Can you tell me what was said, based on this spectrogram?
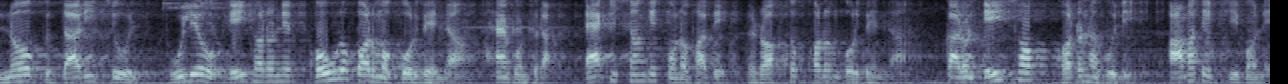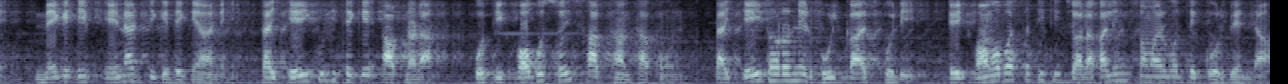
নখ, দাড়ি, চুল ভুলেও এই ধরনের ক্ষৌর কর্ম করবেন না। হ্যাঁ বন্ধুরা, একই সঙ্গে কোনোভাবে রক্তক্ষরণ করবেন না। কারণ এই সব ঘটনাগুলি আমাদের জীবনে নেগেটিভ এনার্জিকে ডেকে আনে। তাই এইগুলি থেকে আপনারা অতি অবশ্যই সাবধান থাকুন। তাই এই ধরনের ভুল কাজগুলি এই অমাবস্যা তিথি চলাকালীন সময়ের মধ্যে করবেন না।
